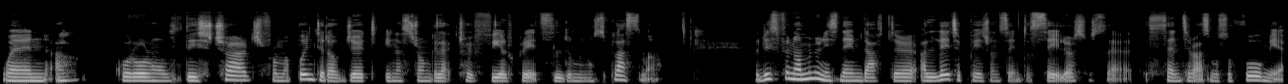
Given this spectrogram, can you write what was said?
When a coronal discharge from a pointed object in a strong electric field creates luminous plasma. So this phenomenon is named after a later patron saint of sailors, Saint Erasmus of Formia.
